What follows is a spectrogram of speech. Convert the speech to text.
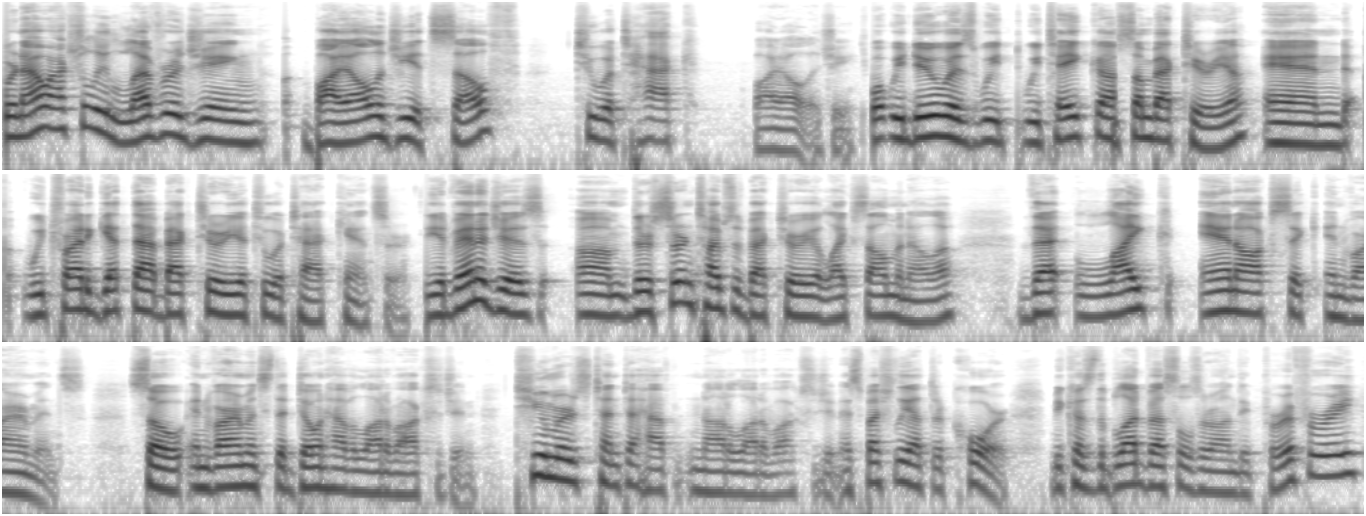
We're now actually leveraging biology itself to attack biology. What we do is we we take um, some bacteria and we try to get that bacteria to attack cancer. The advantage is um, there's certain types of bacteria like salmonella that like anoxic environments. So environments that don't have a lot of oxygen. Tumors tend to have not a lot of oxygen, especially at their core, because the blood vessels are on the periphery,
